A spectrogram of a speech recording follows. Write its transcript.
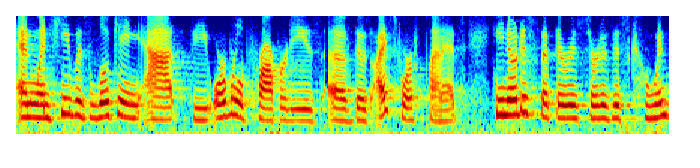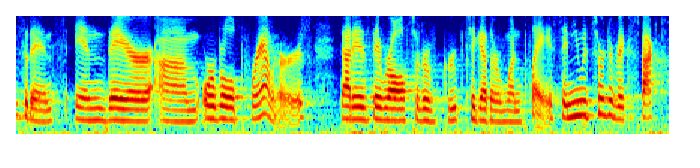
And when he was looking at the orbital properties of those ice dwarf planets, he noticed that there was sort of this coincidence in their um, orbital parameters. That is, they were all sort of grouped together in one place. And you would sort of expect,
